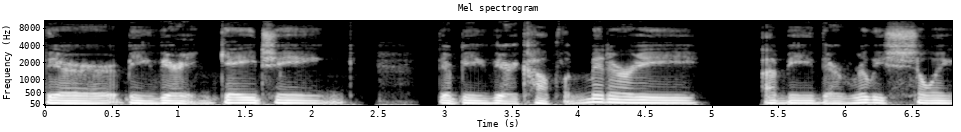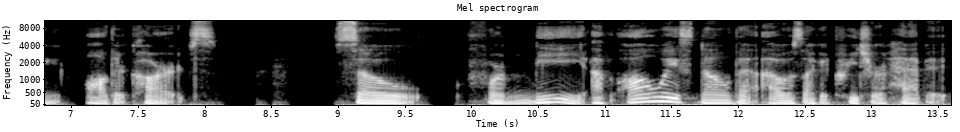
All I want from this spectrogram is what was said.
they're being very engaging, they're being very complimentary. I mean, they're really showing all their cards. So for me, I've always known that I was like a creature of habit.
